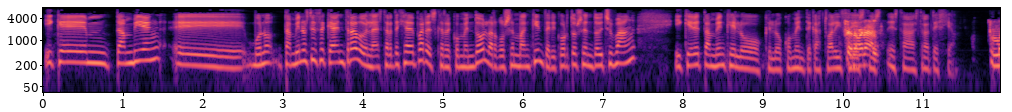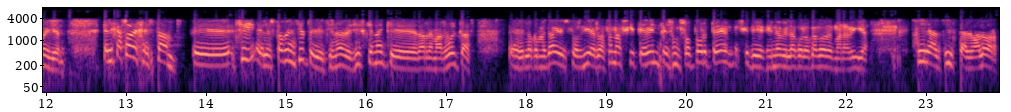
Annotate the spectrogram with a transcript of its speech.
y que mm, también, eh, bueno, también nos dice que ha entrado en la estrategia de pares que recomendó, largos en Bank Inter y cortos en Deutsche Bank y quiere también que lo, que lo comente, que actualice esta, estrategia. Muy bien. El caso de Gestamp, eh, sí, el stop en 7.19, si es que no hay que darle más vueltas. Eh, lo comentaba estos días, la zona 7.20 es un soporte, 7.19 lo ha colocado de maravilla. Sí, alcista el valor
